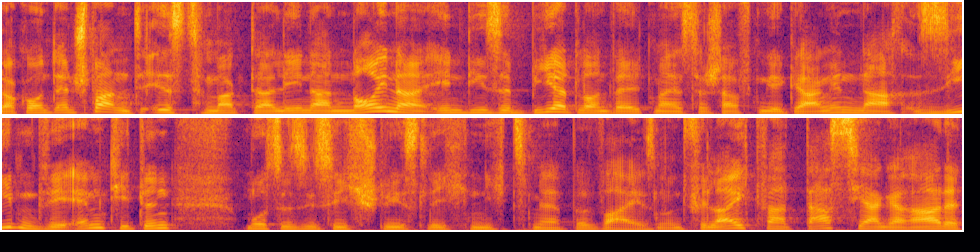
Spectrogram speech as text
Locker und entspannt ist Magdalena Neuner in diese Biathlon-Weltmeisterschaften gegangen. Nach sieben WM-Titeln musste sie sich schließlich nichts mehr beweisen. Und vielleicht war das ja gerade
